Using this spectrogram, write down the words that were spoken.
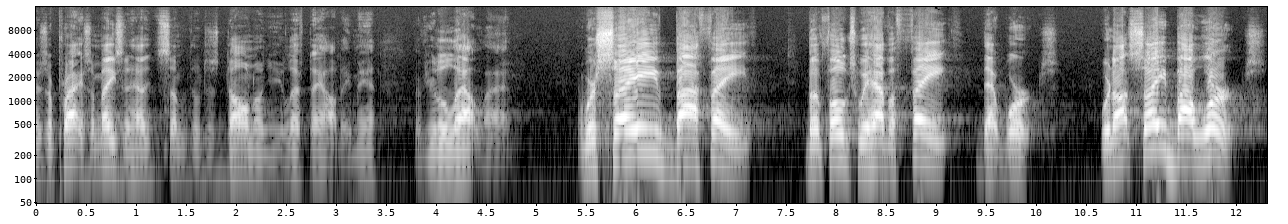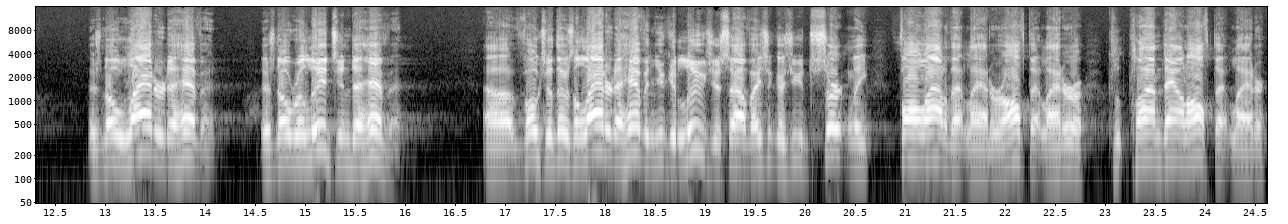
There's a practice. Amazing how something will just dawn on you, left out, amen, of your little outline. And we're saved by faith, but folks, we have a faith that works. We're not saved by works. There's no ladder to heaven. There's no religion to heaven. Uh, folks, if there was a ladder to heaven, you could lose your salvation because you'd certainly fall out of that ladder or off that ladder or cl- climb down off that ladder.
